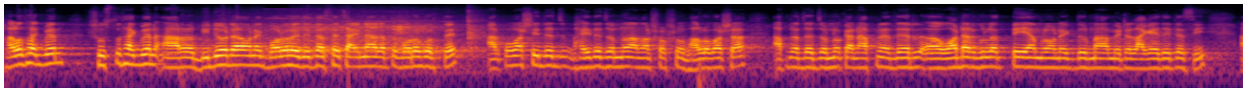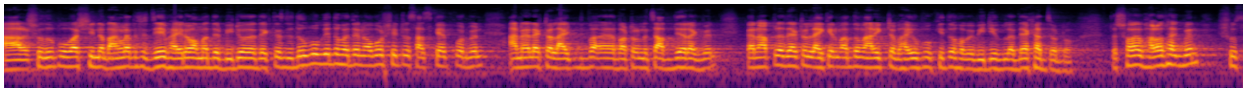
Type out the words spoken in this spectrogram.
ভালো থাকবেন, সুস্থ থাকবেন। আর ভিডিওটা অনেক বড় হয়ে যেতেছে চাই না এত বড় করতে। আর প্রবাসীদের ভাইদের জন্য আমার সবসময় ভালোবাসা, আপনাদের জন্য। কারণ আপনাদের অর্ডারগুলো পেয়ে আমরা অনেক দূর মা মেটে লাগাই দিতেছি। আর শুধু প্রবাসী না, বাংলাদেশে যে ভাইরাও আমাদের ভিডিও দেখতেছে, যদি উপকৃত হতেন অবশ্যই একটু সাবস্ক্রাইব করবেন। আর নাহলে একটা লাইক বাটনে চাপ দিয়ে রাখবেন। কারণ আপনাদের একটা লাইকের মাধ্যমে আরেকটা ভাই উপকৃত হবে ভিডিওগুলো দেখার জন্য। তো সবাই ভালো থাকবেন, সুস্থ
